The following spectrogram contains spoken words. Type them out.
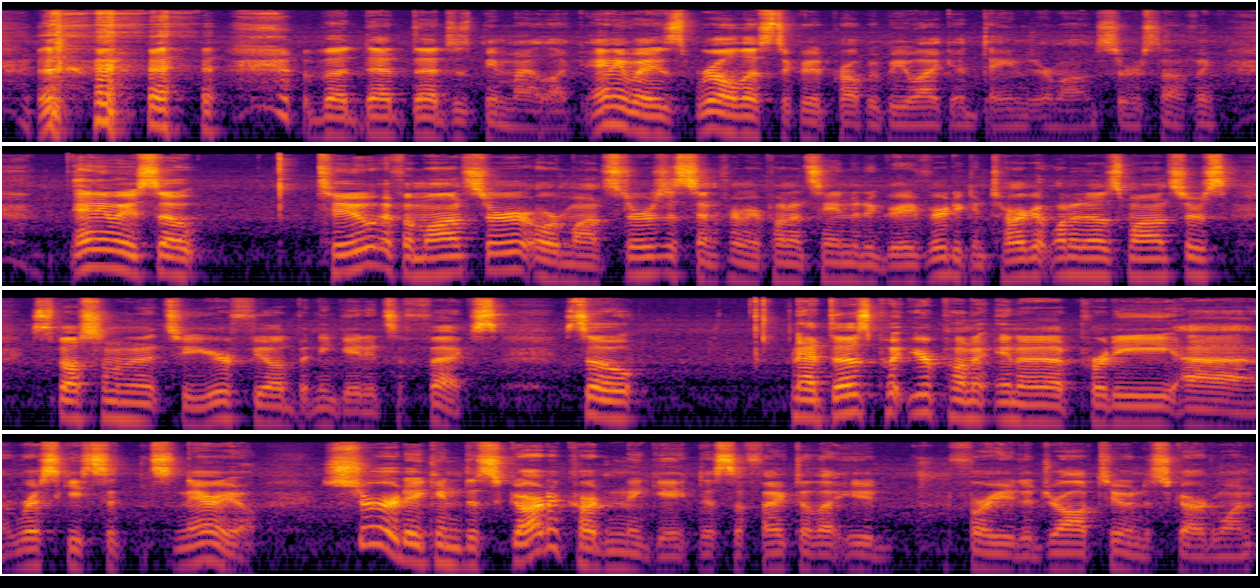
but that that just be my luck. Anyways, realistically, it'd probably be like a danger monster or something. Anyways, so Two, if a monster or monsters is sent from your opponent's hand into the graveyard, you can target one of those monsters, spell summon it to your field, but negate its effects. So that does put your opponent in a pretty uh, risky scenario. Sure, they can discard a card and negate this effect to let you for you to draw two and discard one.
